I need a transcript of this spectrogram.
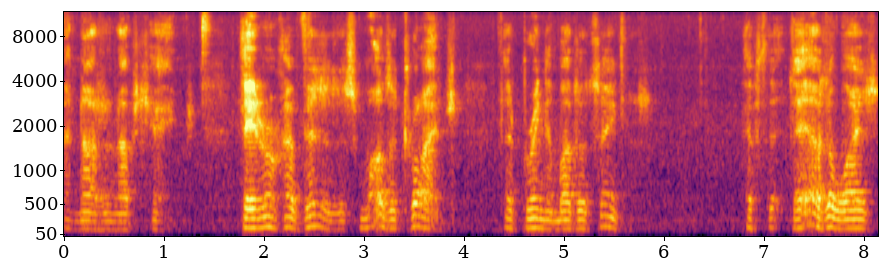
and not enough change. They don't have visitors from other tribes that bring them other things. If they, otherwise,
